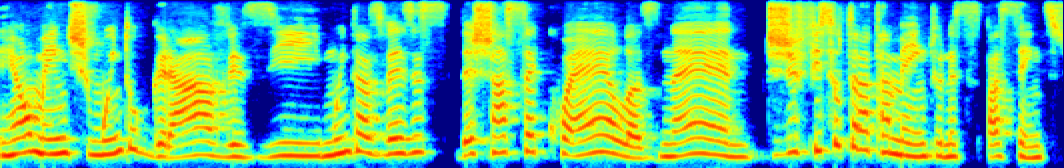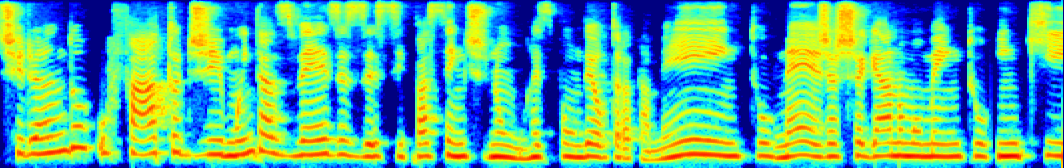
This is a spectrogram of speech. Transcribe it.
realmente muito graves e muitas vezes deixar sequelas, né, de difícil tratamento nesses pacientes, tirando o fato de muitas vezes esse paciente não responder ao tratamento, né, já chegar no momento em que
